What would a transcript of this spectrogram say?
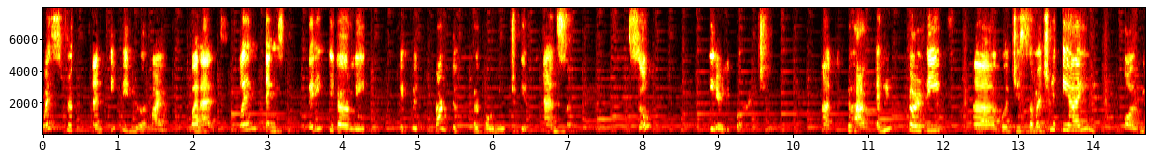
questions and keep in your mind when I explain things very clearly, it will be not difficult for you to give answer. So, be ready for it. And if you have any difficulty, uh, कोई चीज समझ नहीं आई, call me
